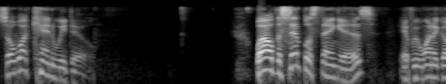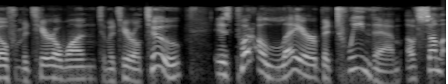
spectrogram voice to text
So what can we do? Well, the simplest thing is, if we want to go from material one to material two, is put a layer between them of some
